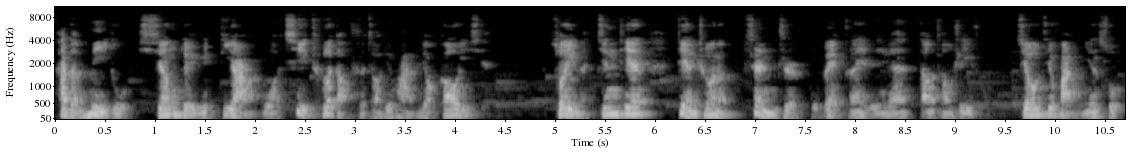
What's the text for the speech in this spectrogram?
它的密度相对于第二波汽车导致的郊区化呢要高一些，所以呢，今天电车呢甚至不被专业人员当成是一种郊区化的因素，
